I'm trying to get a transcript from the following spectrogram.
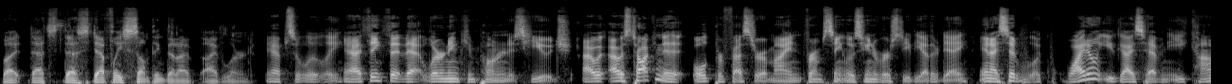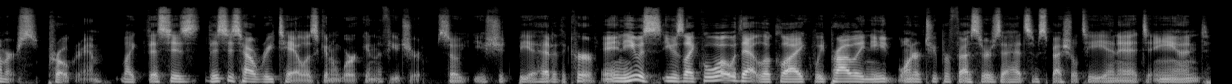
but that's that's definitely something that I've I've learned. Absolutely, yeah. I think that that learning component is huge. I, w- I was talking to an old professor of mine from St. Louis University the other day, and I said, "Look, why don't you guys have an e-commerce program?" Like this is this is how retail is going to work in the future. So you should be ahead of the curve. And he was he was like well what would that look like? We'd probably need one or two professors that had some specialty in it. And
